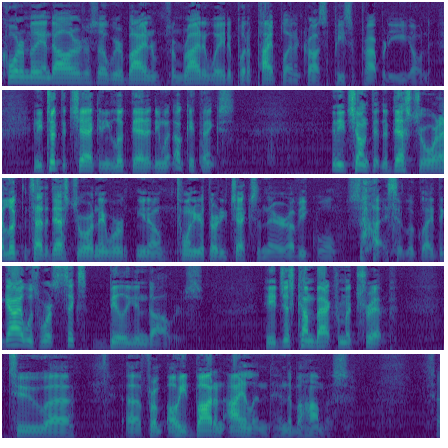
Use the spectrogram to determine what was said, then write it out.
quarter million dollars or so. We were buying some right away to put a pipeline across a piece of property he owned. And he took the check and he looked at it and he went, okay, thanks. And he chunked it in a desk drawer. And I looked inside the desk drawer and there were, you know, 20 or 30 checks in there of equal size, it looked like. The guy was worth $6 billion. He had just come back from a trip to, uh, uh, from, oh, he'd bought an island in the Bahamas. So,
